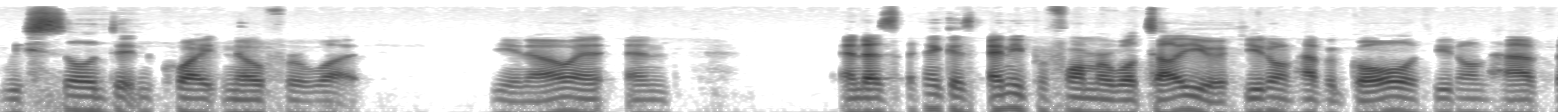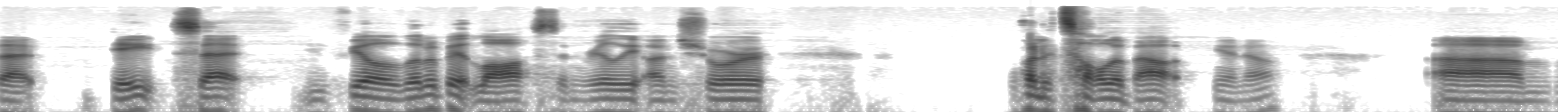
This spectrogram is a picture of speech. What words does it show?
we still didn't quite know for what, you know? And, and, and as I think as any performer will tell you, if you don't have a goal, if you don't have that date set you feel a little bit lost and really unsure what it's all about, you know? Um,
